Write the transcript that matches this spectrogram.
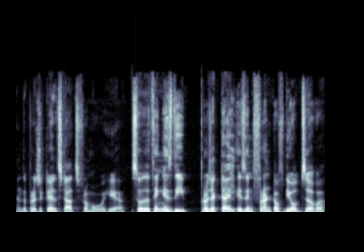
and the projectile starts from over here. So the thing is the projectile is in front of the observer,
